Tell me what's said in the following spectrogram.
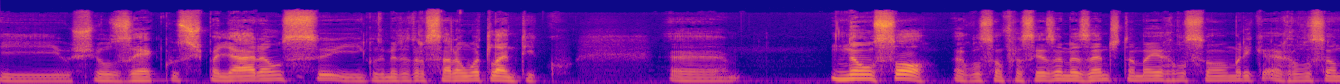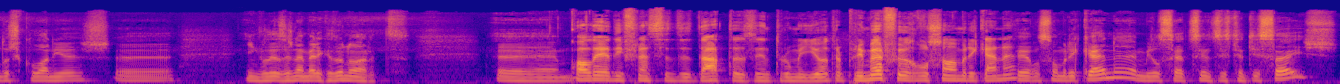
e os seus ecos espalharam-se e, inclusive, atravessaram o Atlântico. Uh, não só a Revolução Francesa, mas antes também a Revolução, America, a Revolução das Colónias uh, Inglesas na América do Norte. Uh, Qual é a diferença de datas entre uma e outra? Primeiro foi a Revolução Americana? Foi a Revolução Americana, em 1776.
